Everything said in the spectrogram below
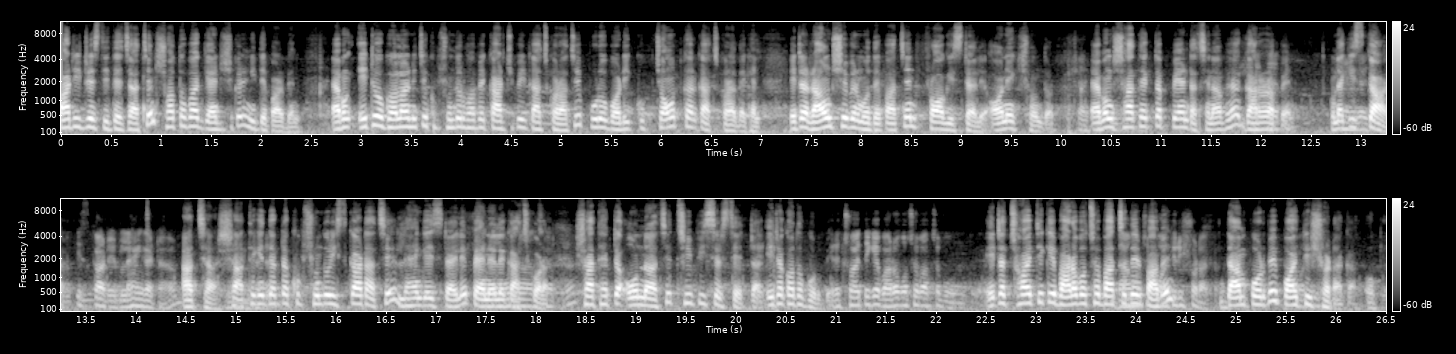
পার্টি ড্রেস দিতে চাচ্ছেন শতভাগ গ্যারান্টি করে নিতে পারবেন। এবং এটাও গলার নিচে খুব সুন্দরভাবে কারচুপির কাজ করা আছে পুরো বডি খুব চমৎকার কাজ করা দেখেন। এটা রাউন্ড শেপের মধ্যে পাচ্ছেন ফ্রগ স্টাইলে অনেক সুন্দর। এবং সাথে একটা প্যান্ট আছে না ভাইয়া? গারোরা প্যান্ট নাকি স্কার্ট? স্কার্টের লেহেঙ্গাটা। আচ্ছা সাথে কিন্তু একটা খুব সুন্দর স্কার্ট আছে লেহেঙ্গা স্টাইলে প্যানেলে কাজ করা। সাথে একটা ওড়না আছে থ্রি পিসের সেটটা। এটা কত পড়বে? এটা ছয় থেকে বারো বছর বাচ্চা এটা ছয় থেকে বারো বছর বাচ্চাদের পাবেন। দাম পড়বে পঁয়ত্রিশশো টাকা। ওকে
